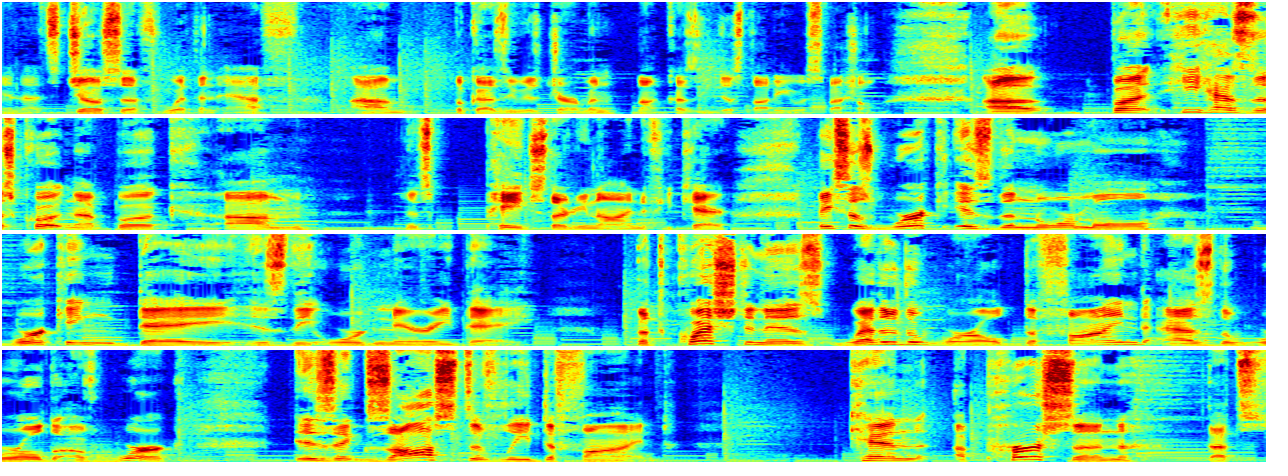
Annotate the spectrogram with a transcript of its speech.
and that's Josef with an F, um, because he was German, not because he just thought he was special. Uh, but he has this quote in that book. Um, it's page 39 if you care. But he says, Work is the normal, working day is the ordinary day. But the question is whether the world, defined as the world of work, is exhaustively defined. Can a person, that's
